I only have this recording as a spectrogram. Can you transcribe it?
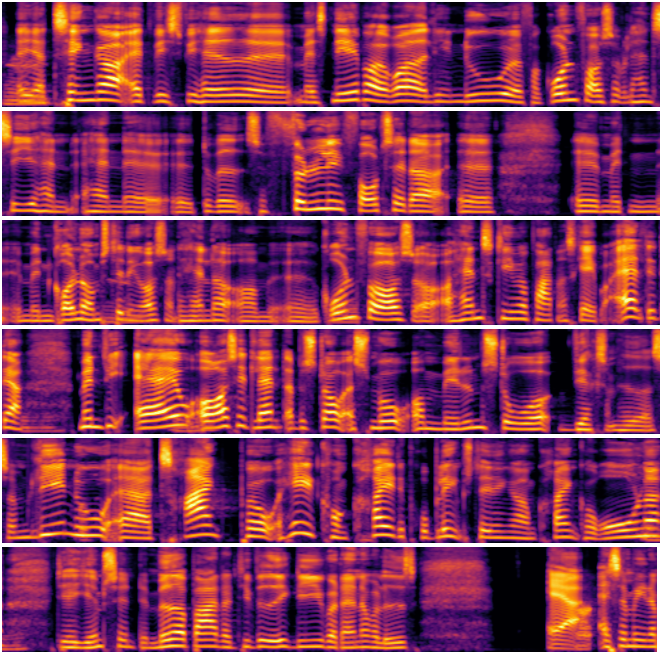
Mm. Jeg tænker, at hvis vi havde med snæber i røret lige nu fra Grundfos, så vil han sige, at han, han du ved, selvfølgelig fortsætter øh, med, den, med den grønne omstilling, mm. også når det handler om øh, Grundfos og, og hans klimapartnerskab og alt det der. Mm. Men vi er jo mm. også et land, der består af små og mellemstore virksomheder, som lige nu er trængt på helt konkrete problemstillinger omkring corona. Mm. De har hjemsendte medarbejdere, de ved ikke lige, hvordan og hvorledes er, altså mener,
